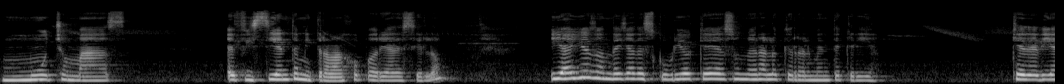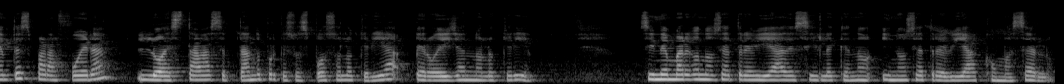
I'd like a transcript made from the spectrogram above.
mucho más eficiente mi trabajo, podría decirlo. Y ahí es donde ella descubrió que eso no era lo que realmente quería. Que de dientes para afuera lo estaba aceptando porque su esposo lo quería, pero ella no lo quería. Sin embargo, no se atrevía a decirle que no y no se atrevía a cómo hacerlo.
